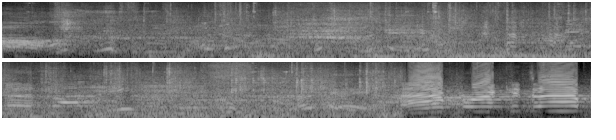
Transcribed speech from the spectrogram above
trouble. Abracadabra,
